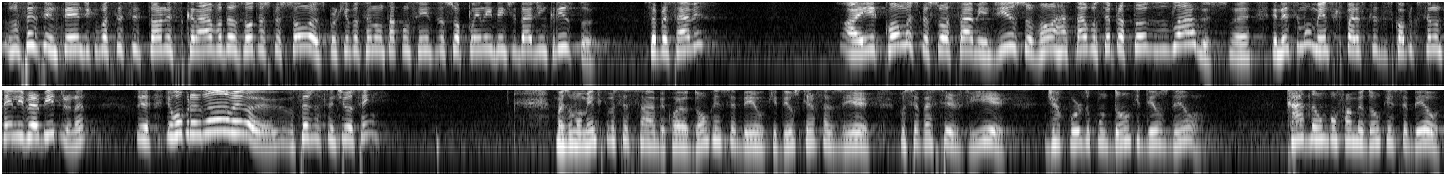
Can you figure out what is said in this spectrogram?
você se entende que você se torna escravo das outras pessoas, porque você não está consciente da sua plena identidade em Cristo. Você percebe? Aí, como as pessoas sabem disso, vão arrastar você para todos os lados. Né? É nesse momento que parece que você descobre que você não tem livre-arbítrio, né? Eu vou para. Não, você já sentiu assim? Mas no momento que você sabe qual é o dom que recebeu, o que Deus quer fazer, você vai servir de acordo com o dom que Deus deu. Cada um conforme o dom que recebeu.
